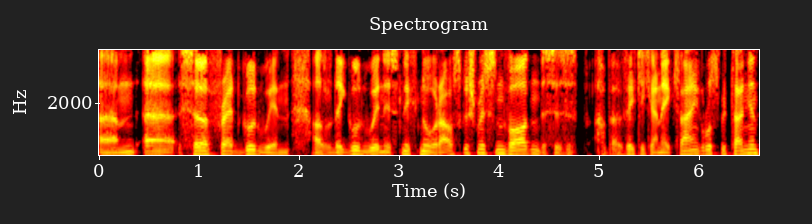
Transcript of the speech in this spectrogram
ähm, äh, Sir Fred Goodwin. Also der Goodwin ist nicht nur rausgeschmissen worden, das ist aber wirklich eine kleine Großbritannien.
